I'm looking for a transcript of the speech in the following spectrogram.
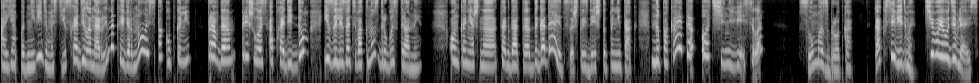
А я под невидимостью сходила на рынок и вернулась с покупками. Правда, пришлось обходить дом и залезать в окно с другой стороны. Он, конечно, когда-то догадается, что здесь что-то не так, но пока это очень весело. Сумма сбродка. Как все ведьмы. Чего я удивляюсь?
